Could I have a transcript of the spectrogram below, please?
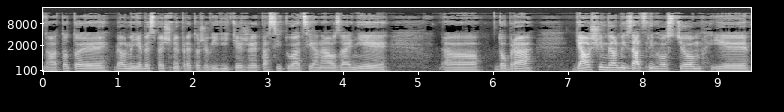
No a toto je veľmi nebezpečné, pretože vidíte, že tá situácia naozaj nie je uh, dobrá. Ďalším veľmi vzácným hostom je uh,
